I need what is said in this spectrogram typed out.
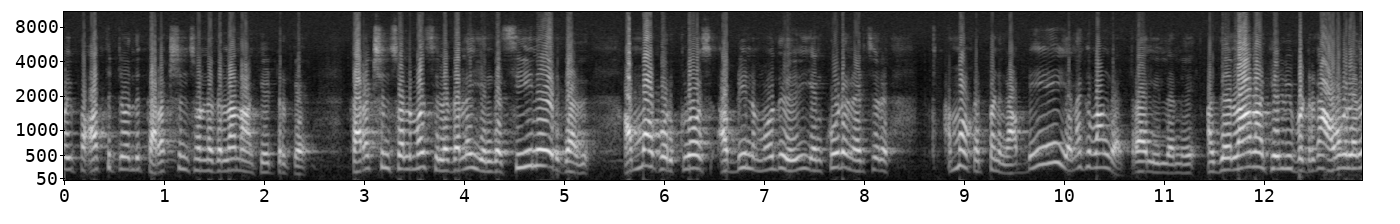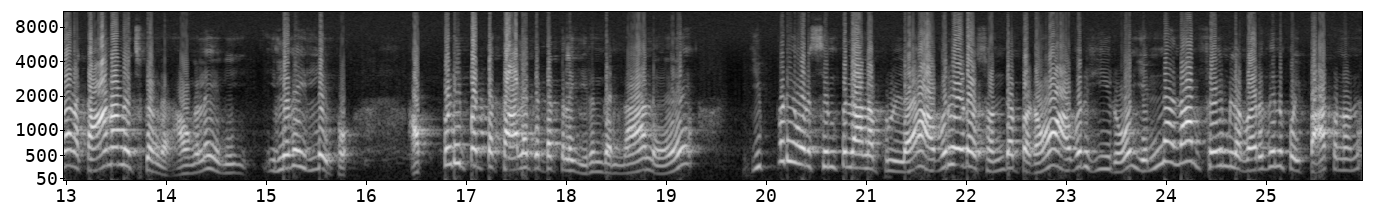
போய் பார்த்துட்டு வந்து கரெக்ஷன் சொன்னதெல்லாம் நான் கேட்டிருக்கேன். கரெக்ஷன் சொல்லும்போது சிலதெல்லாம் எங்க சீனே இருக்காது. அம்மாவுக்கு ஒரு க்ளோஸ் அப்படின்னும் போது என் கூட நடிச்சிரு அம்மா கட் பண்ணுங்க. அப்படியே எனக்கு வாங்க ட்ராலி இல்லைன்னு. அதெல்லாம் நான் கேள்விப்பட்டிருக்கேன். அவங்களெல்லாம் நான் காணாமல் வச்சுக்கோங்க. அவங்களாம் இல்லவே இல்லை இப்போ. அப்படிப்பட்ட காலகட்டத்தில் இருந்த நான். இப்படி ஒரு சிம்பிளான புள்ள அவரோட சொந்த படம் அவர் ஹீரோ என்னதான் ஃப்ரேம்ல வருதுன்னு போய் பார்க்கணும்னு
